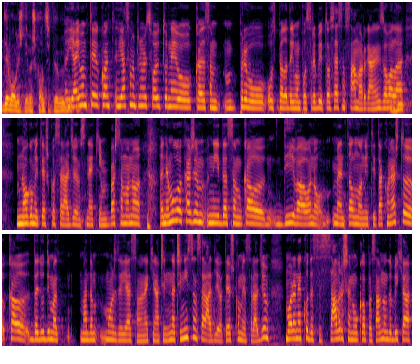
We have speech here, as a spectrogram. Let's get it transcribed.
gde voliš da imaš koncerte? Ja imam te, ja sam na primjer svoju turneju kada sam m, prvu uspela da imam po Srbiji, to sve sam sama organizovala, Mhm. Mnogo mi je teško sarađujem s nekim, baš sam ono, ne mogu da kažem ni da sam kao diva, ono, mentalno, niti tako nešto, kao da ljudima, mada možda i jesam na neki način, znači nisam saradljiva, teško mi je sarađujem, mora neko da se savršeno uklapa sa mnom da bih ja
